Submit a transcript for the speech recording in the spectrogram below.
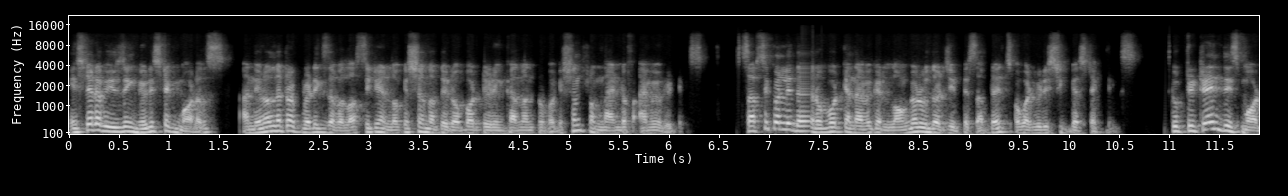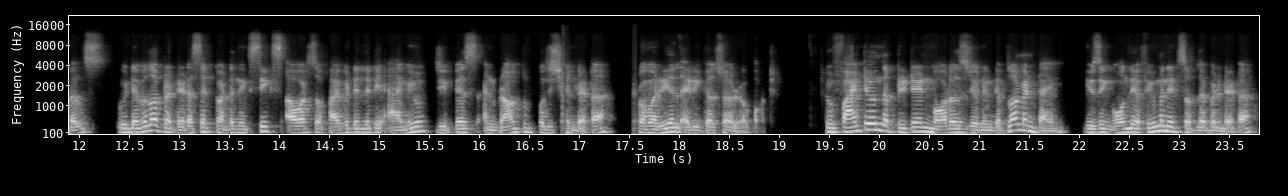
Instead of using heuristic models, a neural network predicts the velocity and location of the robot during Kalman propagation from 9 of IMU readings. Subsequently, the robot can navigate longer without GPS updates over heuristic-based techniques. To pre-train these models, we developed a dataset containing six hours of high-fidelity IMU, GPS, and ground truth position data from a real agricultural robot. To fine-tune the pre-trained models during deployment time, using only a few minutes of labeled data,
